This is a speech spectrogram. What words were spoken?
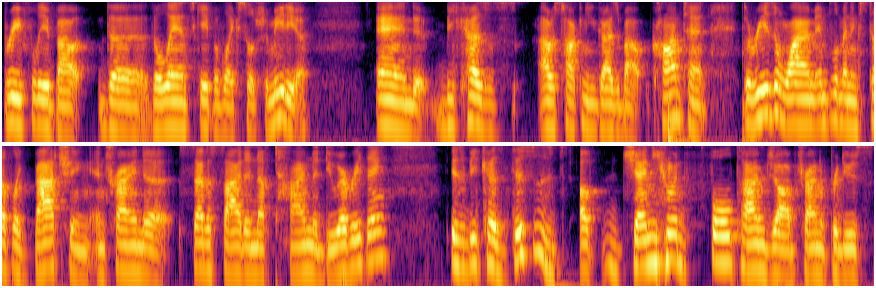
briefly about the the landscape of like social media, and because I was talking to you guys about content, the reason why I'm implementing stuff like batching and trying to set aside enough time to do everything is because this is a genuine full time job trying to produce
